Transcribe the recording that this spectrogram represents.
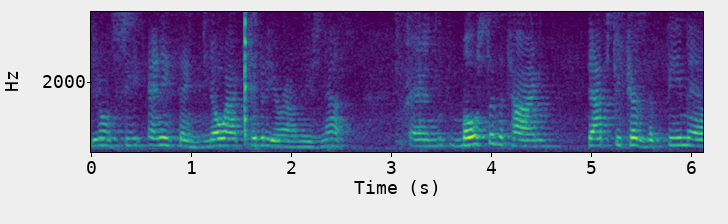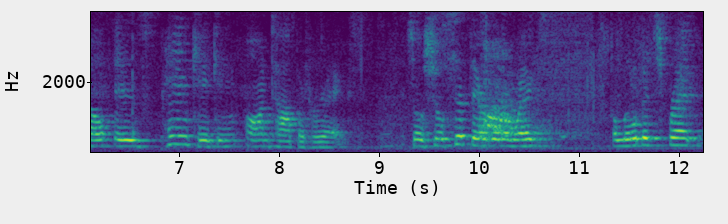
You don't see anything, no activity around these nests. And most of the time, that's because the female is pancaking on top of her eggs. So she'll sit there with her legs a little bit spread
